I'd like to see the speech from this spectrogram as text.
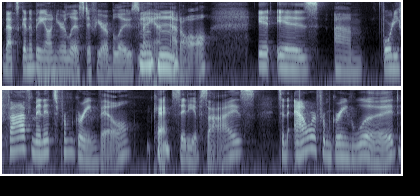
that's going to be on your list if you're a blues fan at all. It is um, forty-five minutes from Greenville. Okay. city of size. It's an hour from Greenwood.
